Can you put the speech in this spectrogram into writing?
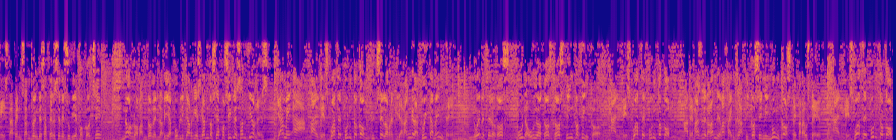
¿Está pensando en deshacerse de su viejo coche? No lo abandone en la vía pública arriesgándose a posibles sanciones. Llame a aldesguace.com. Se lo retirarán gratuitamente. 902-112255. Aldesguace.com. Además le darán de baja en tráfico sin ningún coste para usted. Aldesguace.com.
